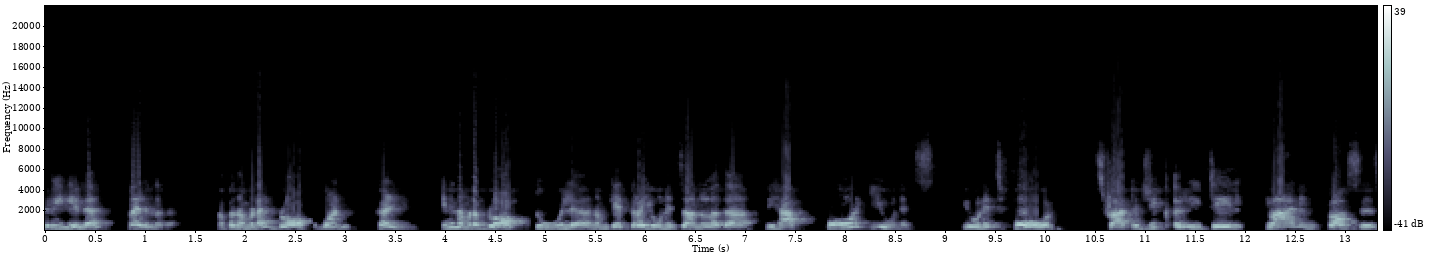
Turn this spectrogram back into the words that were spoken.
ത്രീയിൽ വരുന്നത്. അപ്പൊ നമ്മുടെ ബ്ലോക്ക് വൺ കഴിഞ്ഞു. ഇനി നമ്മുടെ ബ്ലോക്ക് ടൂൽ നമുക്ക് എത്ര യൂണിറ്റ്സ് ആണുള്ളത്? We have four units unit four strategic retail planning process.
